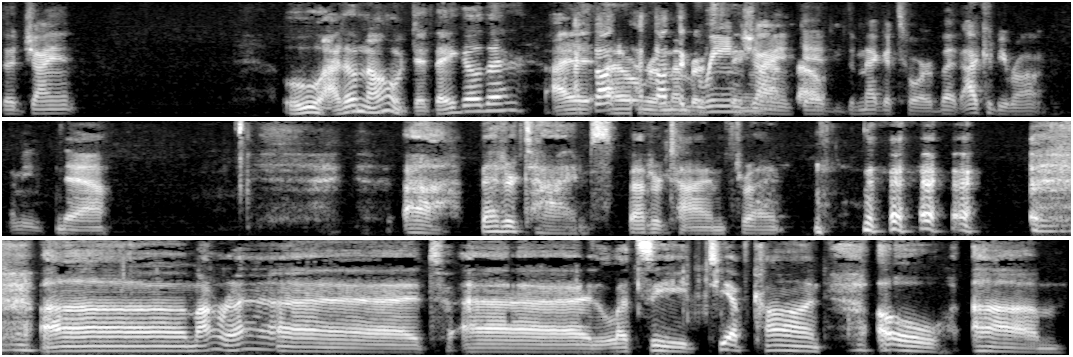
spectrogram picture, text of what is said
The giant. Ooh, I don't know. Did they go there? I, I thought, I I thought the green giant did the Megator, but I could be wrong. I mean, Yeah. Ah, better times, better times, right? um, all right. Uh, let's see. TF Con. Oh, um,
